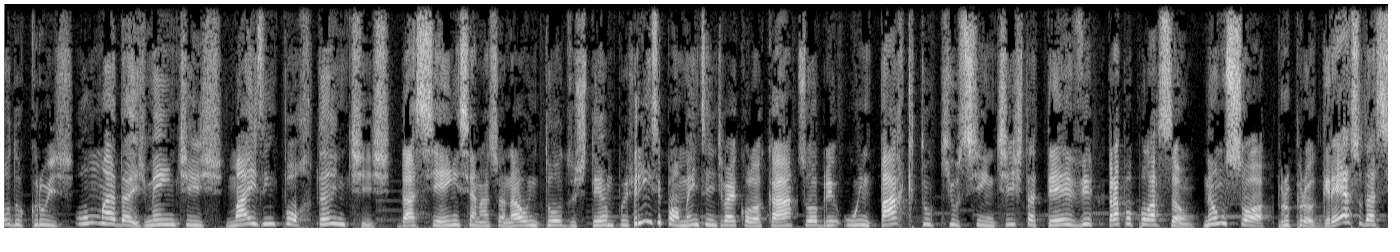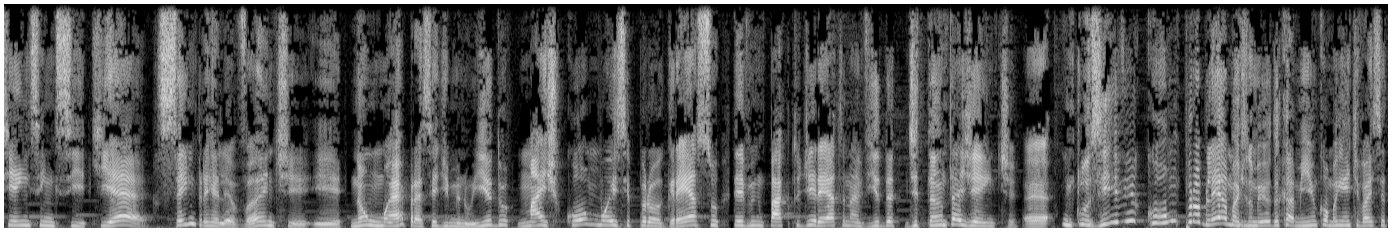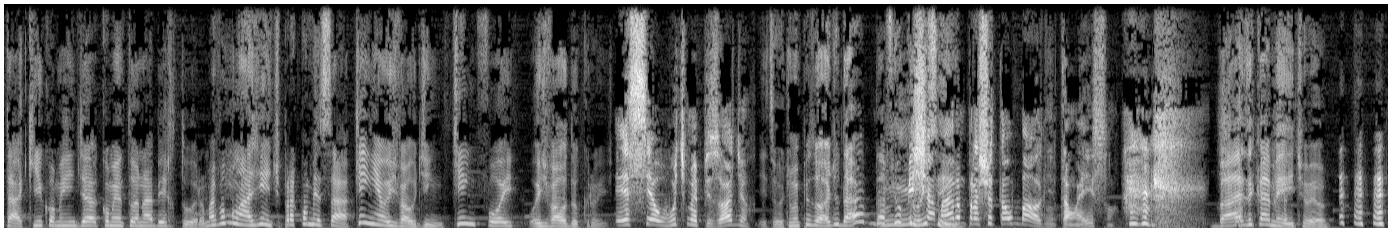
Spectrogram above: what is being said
Oswaldo Cruz, uma das mentes mais importantes da ciência nacional em todos os tempos, principalmente se a gente vai colocar sobre o impacto que o cientista teve para a população, não só para o progresso da ciência em si, que é sempre relevante e não é para ser diminuído, mas como esse progresso teve um impacto direto na vida de tanta gente, É, inclusive com problemas no meio do caminho, como a gente vai citar aqui, como a gente já comentou na abertura. Mas vamos lá, gente, para começar, quem é Oswaldinho? Quem foi Oswaldo Cruz? Esse é o último episódio? Esse é o último episódio da, da Fiocruz, Me chamaram pra chutar o balde, então, é isso? Basicamente, Will.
